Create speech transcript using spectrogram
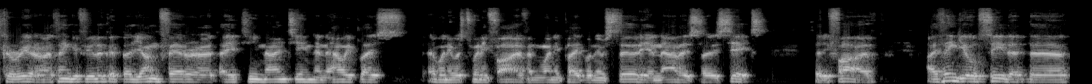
career, I think if you look at the young Federer at 18, 19, and how he plays when he was 25, and when he played when he was 30, and now he's 36, 35, I think you'll see that the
